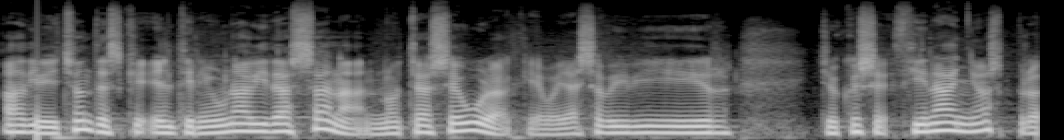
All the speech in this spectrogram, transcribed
ha dicho antes, que el tener una vida sana no te asegura que vayas a vivir, yo qué sé, 100 años, pero...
